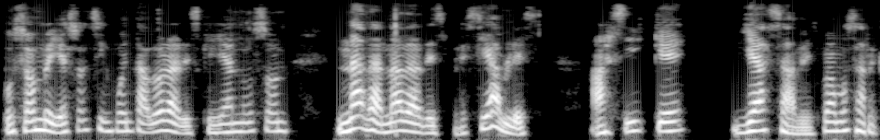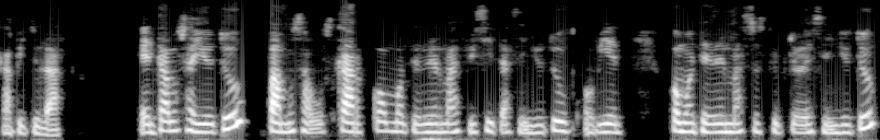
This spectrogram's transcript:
pues hombre, ya son 50 dólares, que ya no son nada, nada despreciables. Así que ya sabes, vamos a recapitular. Entramos a YouTube, vamos a buscar cómo tener más visitas en YouTube o bien cómo tener más suscriptores en YouTube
